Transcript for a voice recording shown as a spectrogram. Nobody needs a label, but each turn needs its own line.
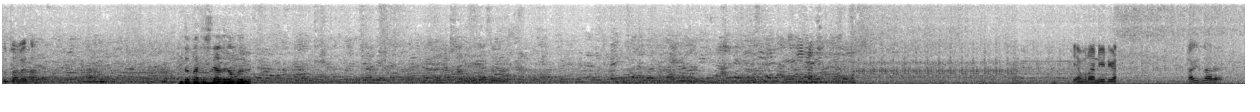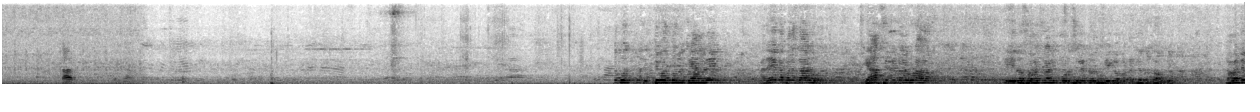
కూర్చోలేదా?
ఇంత ప్రతిష్టాత్మకంగా
కెమెరా నీట్గా
సార్ సార్.
శక్తివంతులు చేయాలని అనేక పథకాలు గ్యాస్ సిలిండర్లు కూడా ఈరోజు సంవత్సరానికి మూడు సిలిండర్లు ఫ్రీగా ఇవ్వడం జరుగుతూ ఉంది. కాబట్టి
